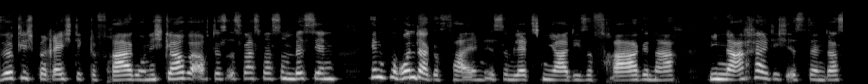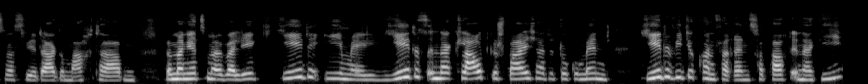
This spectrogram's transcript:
wirklich berechtigte Frage. Und ich glaube auch, das ist was, was so ein bisschen hinten runtergefallen ist im letzten Jahr, diese Frage nach, wie nachhaltig ist denn das, was wir da gemacht haben? Wenn man jetzt mal überlegt, jede E-Mail, jedes in der Cloud gespeicherte Dokument, jede Videokonferenz verbraucht Energie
